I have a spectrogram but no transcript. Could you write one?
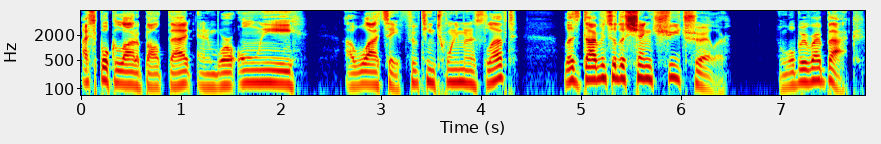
I spoke a lot about that, and we're only, uh, well, I'd say 15, 20 minutes left let's dive into the Shang-Chi trailer, and we'll be right back.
